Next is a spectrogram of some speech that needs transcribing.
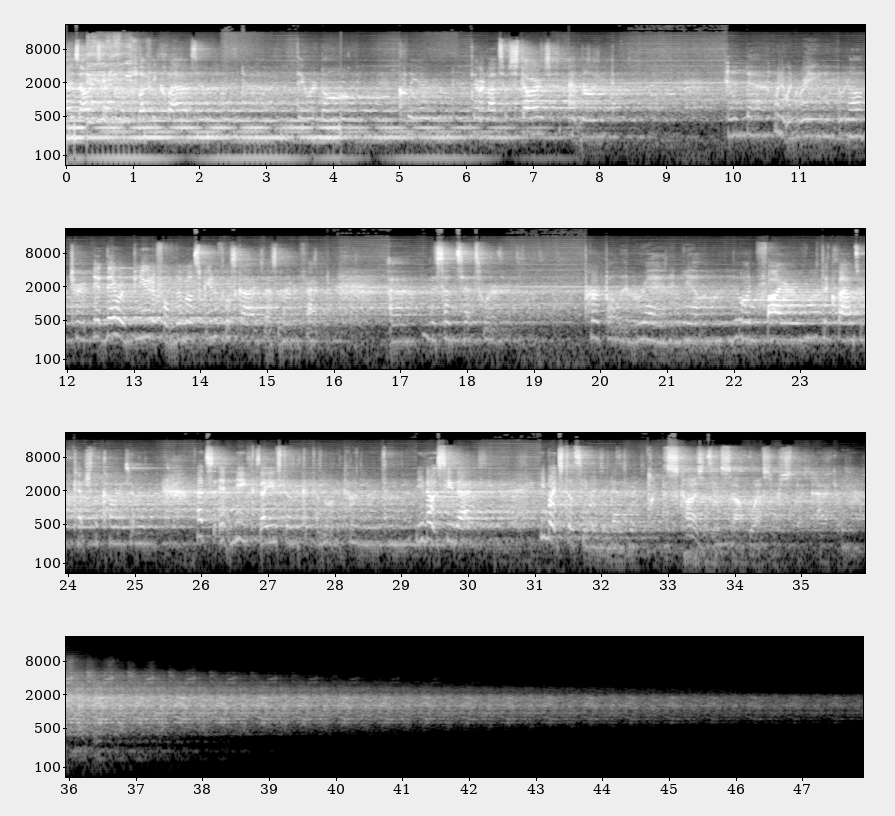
skies always had little fluffy clouds, and they were long, clear. There were lots of stars at night, and uh, when it would rain, it would all turn. It, they were beautiful, the most beautiful skies, as a matter of fact. Uh, the sunsets were purple and red and yellow and on fire. The clouds would catch the colors everywhere. That's neat because I used to look at them all the time. You don't see that. You might still see them in the desert. The skies of the southwest are spectacular.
